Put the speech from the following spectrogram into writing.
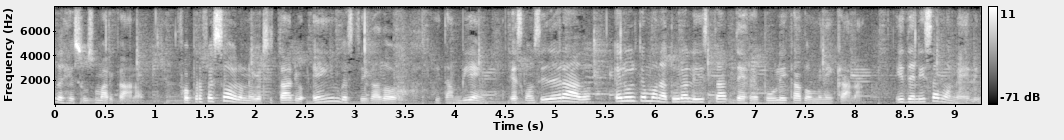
de Jesús Marcano fue profesor universitario e investigador y también es considerado el último naturalista de República Dominicana. Y Denisa Bonelli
